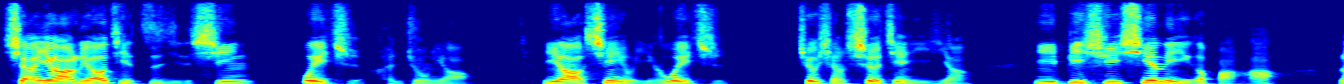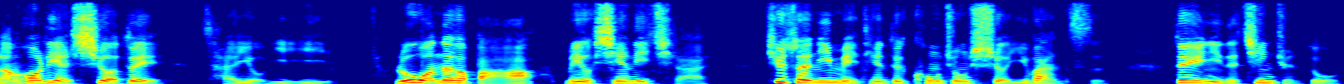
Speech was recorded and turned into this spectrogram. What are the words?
想要了解自己的心位置很重要，你要先有一个位置，就像射箭一样，你必须先立一个靶，然后练射对才有意义。如果那个靶没有先立起来，就算你每天对空中射一万次，对于你的精准度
